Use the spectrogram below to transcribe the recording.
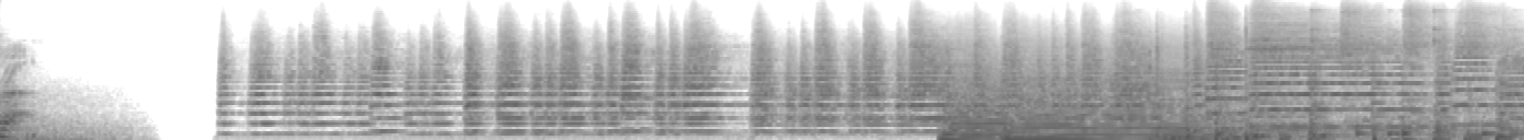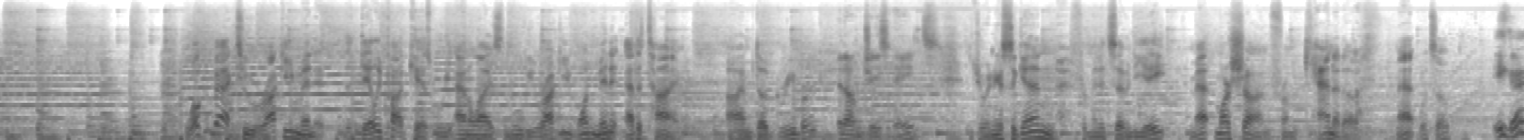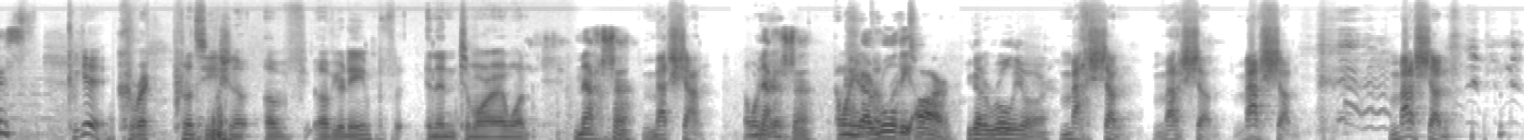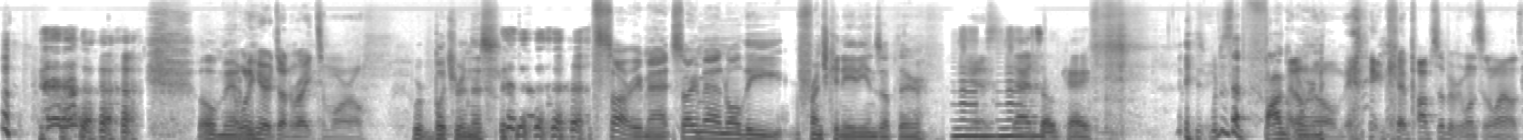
genre. Welcome back to Rocky Minute, the daily podcast where we analyze the movie Rocky one minute at a time. I'm Doug Greenberg. And I'm Jason Haynes. Joining us again for minute 78, Matt Marchand from Canada. Matt, what's up? Hey guys. Can we get correct pronunciation of, of, of your name? And then tomorrow I want Marchand. Marchand. I want to hear it. Marchand. I want to hear Gotta roll the R. You got to roll the R. Marchand. Marchand. Marchand. Marchand. Oh, man. I want we- to hear it done right tomorrow. We're butchering this. Sorry, Matt. Sorry, Matt, and all the French Canadians up there. Yes. That's okay. What is that foghorn? I don't know, man. It pops up every once in a while.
